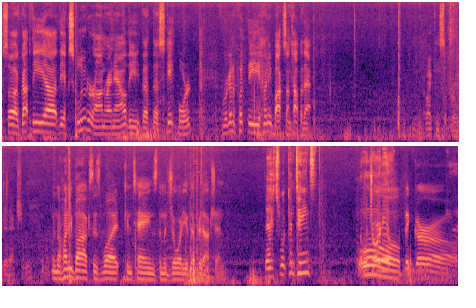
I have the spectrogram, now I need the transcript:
So I've got the uh, the excluder on right now, the, the, the skateboard. We're gonna put the honey box on top of that. If I can separate it actually. And the honey box is what contains the majority of their production. That's what contains the majority of Oh, big girl.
